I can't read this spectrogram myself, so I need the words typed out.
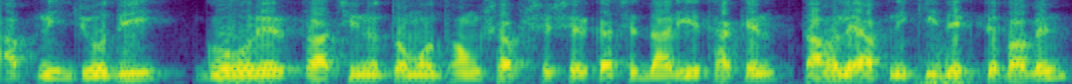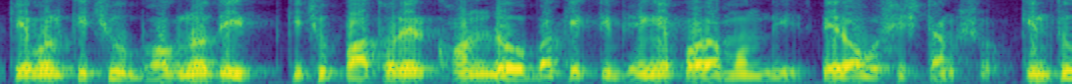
আপনি যদি গৌরের প্রাচীনতম ধ্বংসাবশেষের কাছে দাঁড়িয়ে থাকেন, তাহলে আপনি কি দেখতে পাবেন? কেবল কিছু ভগ্নদ্বীপ, কিছু পাথরের খণ্ড বা একটি ভেঙে পড়া মন্দির, এর অবশিষ্টাংশ। কিন্তু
